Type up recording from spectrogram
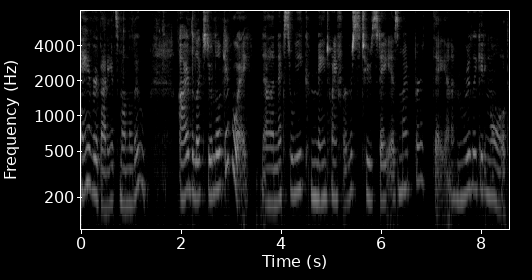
Hey everybody, it's Mama Lew. I would like to do a little giveaway. Uh, next week, May 21st, Tuesday, is my birthday, and I'm really getting old.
